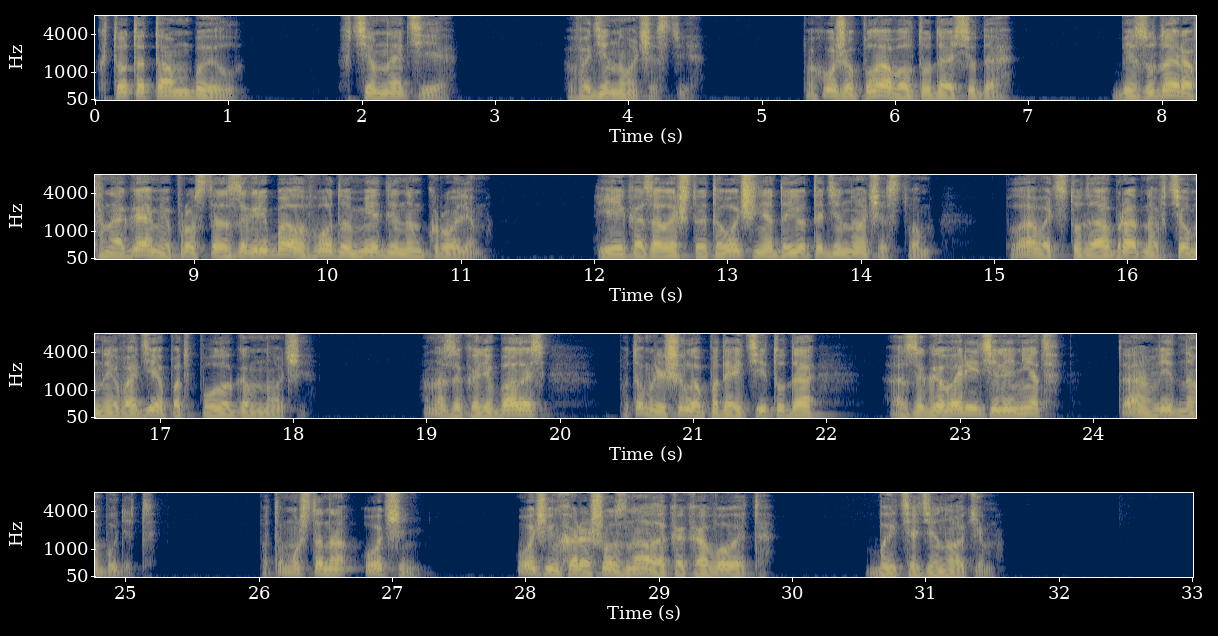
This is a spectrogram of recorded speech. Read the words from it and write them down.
Кто-то там был. В темноте. В одиночестве. Похоже, плавал туда-сюда. Без ударов ногами просто загребал воду медленным кролем. Ей казалось, что это очень отдает одиночеством — плавать туда-обратно в темной воде под пологом ночи. Она заколебалась, потом решила подойти туда, а заговорить или нет, там видно будет. Потому что она очень, очень хорошо знала, каково это — быть одиноким. —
